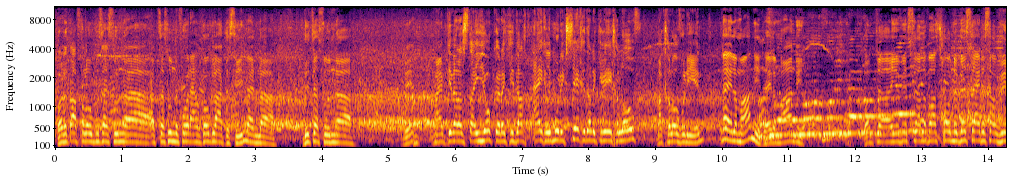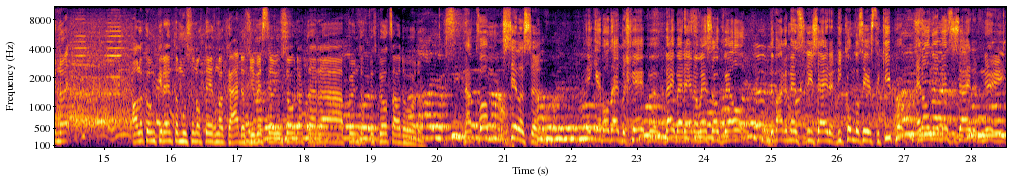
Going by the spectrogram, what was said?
we hebben het afgelopen seizoen, eh, het seizoen ervoor eigenlijk ook laten zien. En eh, dit seizoen eh. Maar heb je wel eens staan jokken dat je dacht... eigenlijk moet ik zeggen dat ik erin geloof, maar ik geloof er niet in? Nee, helemaal niet. Helemaal niet. Want eh, je wist zelf als gewoon de wedstrijden zou winnen... Alle concurrenten moesten nog tegen elkaar. Dus je wist sowieso dat er eh, punten gespeeld zouden worden. Nou kwam Sillessen. Ik heb altijd begrepen, wij bij de NOS ook wel... er waren mensen die zeiden, die komt als eerste keeper. En andere mensen zeiden, nee,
